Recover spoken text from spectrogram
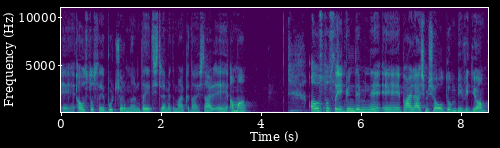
E, Ağustos ayı burç yorumlarını da yetiştiremedim arkadaşlar. E, ama Ağustos ayı gündemini e, paylaşmış olduğum bir videom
